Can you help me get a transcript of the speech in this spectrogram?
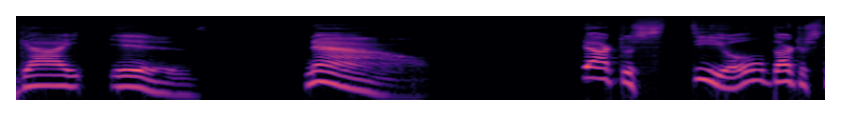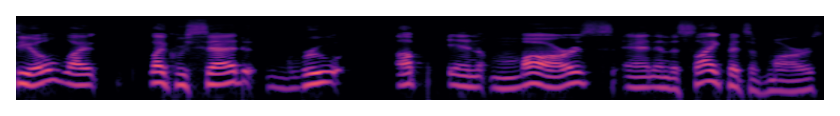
guy is. Now, Dr. Steele, Dr. Steele, like like we said, grew up in Mars and in the slag pits of Mars,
